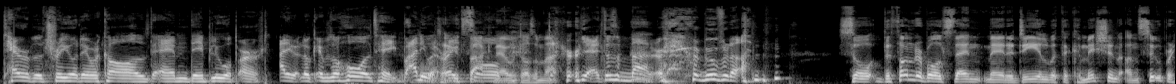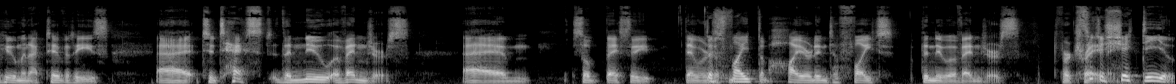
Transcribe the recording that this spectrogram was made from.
terrible trio they were called. Um, they blew up Earth. Anyway, look, it was a whole thing. But anyway, thing. right? it's back so now. It doesn't matter. yeah, it doesn't matter. We're moving on. So the Thunderbolts then made a deal with the Commission on Superhuman Activities uh, to test the new Avengers. Um, so basically, they were Just just, fight them. hired in to fight the new Avengers for training. Such a shit deal.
